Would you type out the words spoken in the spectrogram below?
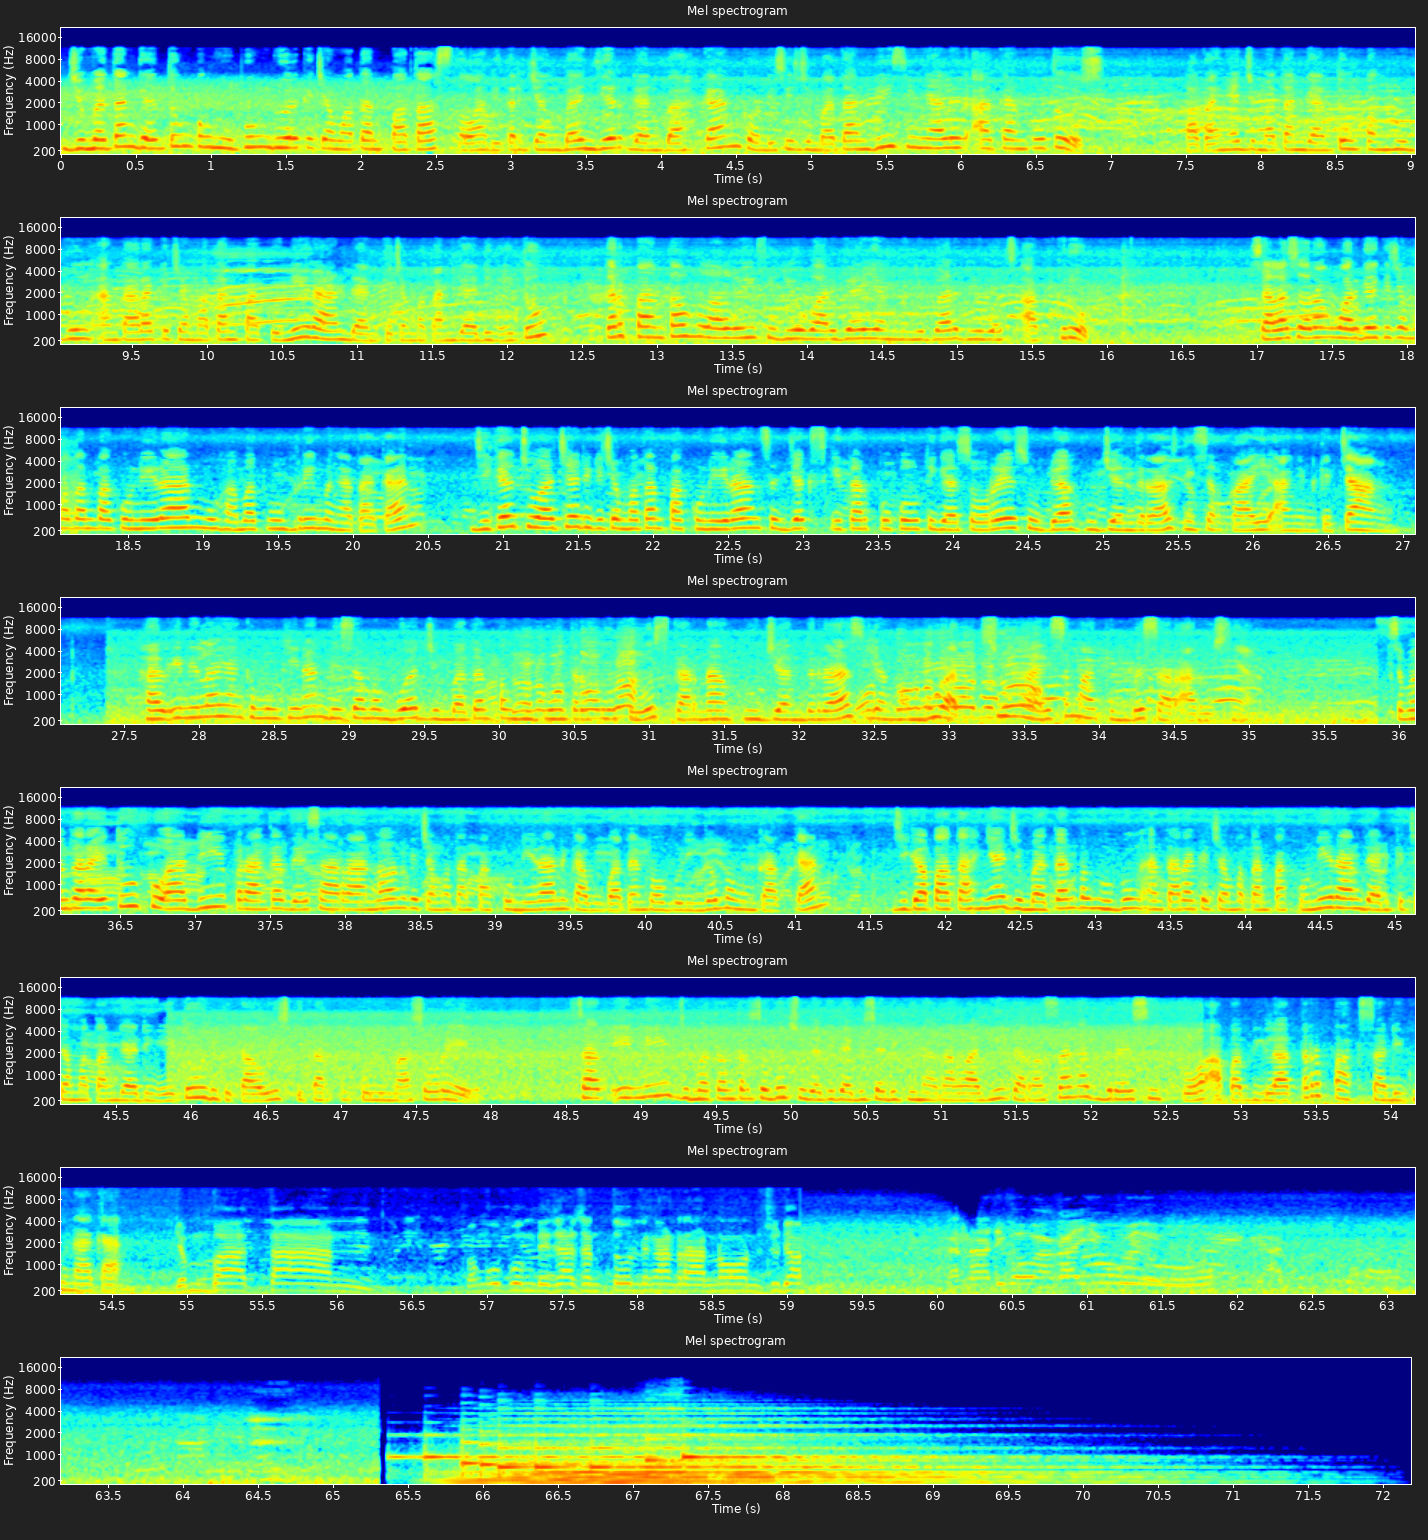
Jembatan gantung penghubung dua kecamatan patah setelah diterjang banjir dan bahkan kondisi jembatan disinyalir akan putus. Patahnya jembatan gantung penghubung antara Kecamatan Pakuniran dan Kecamatan Gading itu terpantau melalui video warga yang menyebar di WhatsApp grup. Salah seorang warga Kecamatan Pakuniran, Muhammad Muhri mengatakan, jika cuaca di Kecamatan Pakuniran sejak sekitar pukul 3 sore sudah hujan deras disertai angin kencang. Hal inilah yang kemungkinan bisa membuat jembatan penghubung terputus karena hujan deras yang membuat sungai semakin besar arusnya. Sementara itu, Fuadi, perangkat desa Ranon, Kecamatan Pakuniran, Kabupaten Probolinggo mengungkapkan, jika patahnya jembatan penghubung antara Kecamatan Pakuniran dan Kecamatan Gading itu diketahui sekitar pukul 5 sore. Saat ini, jembatan tersebut sudah tidak bisa digunakan lagi karena sangat beresiko apabila terpaksa digunakan. Jembatan penghubung desa Sentul dengan Ranon. Sudah. Karena di bawah kayu itu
